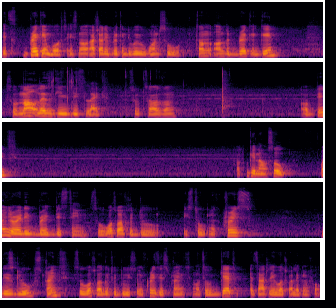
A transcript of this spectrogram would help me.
It's breaking but it's not actually breaking the way we want so turn on the break again. So now let's give this like 2000 update. Okay now so when you already break this thing so what we have to do is to increase this glue strength. So what we're going to do is to increase the strength until we get exactly what we're looking for.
